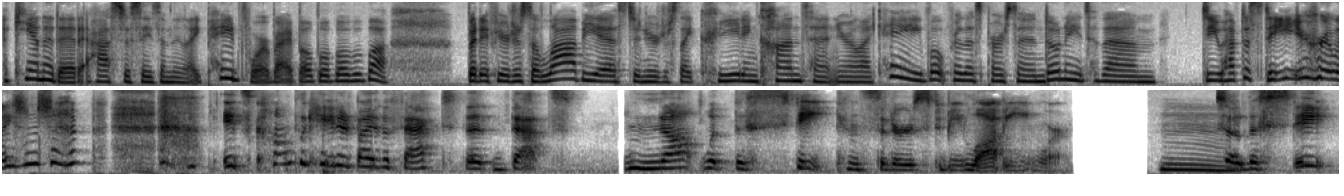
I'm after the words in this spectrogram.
a candidate, it has to say something like paid for by blah, blah, blah, blah, blah. But if you're just a lobbyist and you're just like creating content and you're like, hey, vote for this person, donate to them, do you have to state your relationship? it's complicated by the fact that that's not what the state considers to be lobbying work. Hmm. So the state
